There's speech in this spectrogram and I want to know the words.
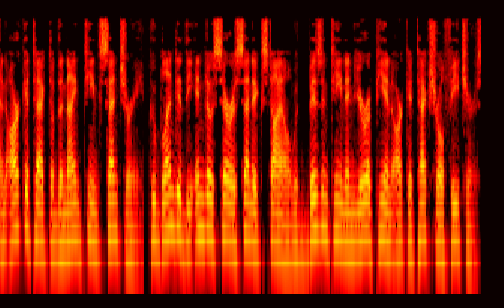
an architect of the 19th century, who blended the Indo-Saracenic style with Byzantine and European architectural features.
